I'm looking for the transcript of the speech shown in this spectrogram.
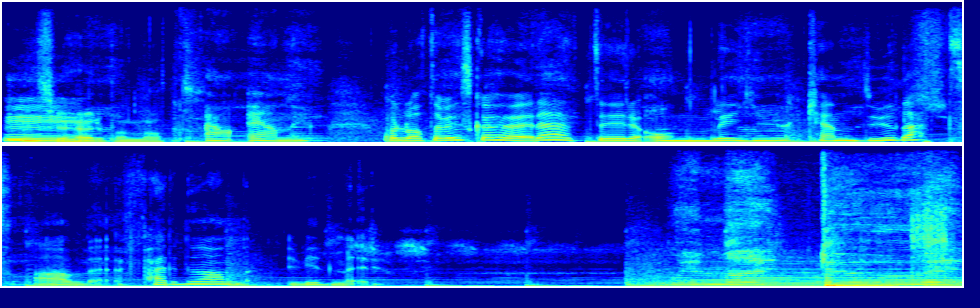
mens vi hører på en låt. Ja, enig. Og låta vi skal høre, heter 'Only You Can Do That' av Ferdinand Widmer. We might do it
